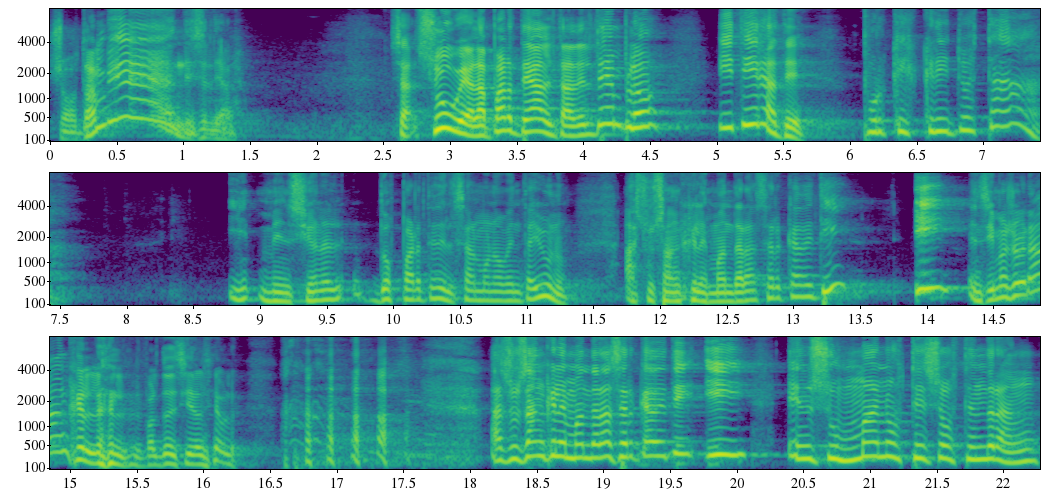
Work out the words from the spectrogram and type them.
Yo también, dice el diablo. O sea, sube a la parte alta del templo y tírate, porque escrito está. Y menciona dos partes del Salmo 91. A sus ángeles mandará cerca de ti. Y, encima yo era ángel, me faltó decir al diablo. a sus ángeles mandará cerca de ti y en sus manos te sostendrán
